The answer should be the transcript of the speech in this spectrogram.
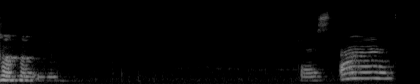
Um, there's that.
